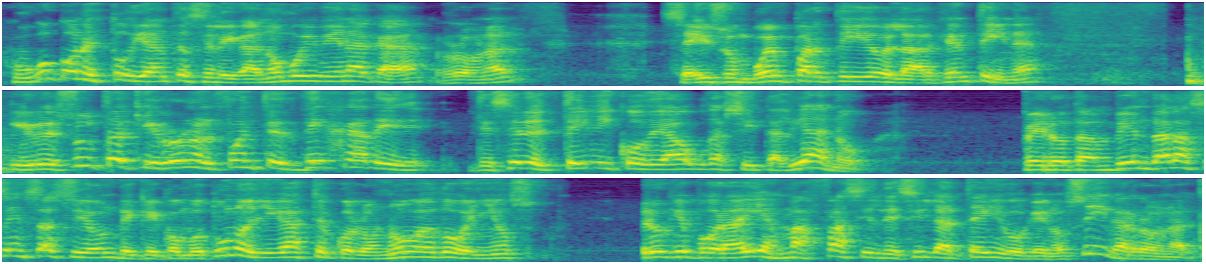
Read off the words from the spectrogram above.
Jugó con estudiantes, se le ganó muy bien acá, Ronald. Se hizo un buen partido en la Argentina. Y resulta que Ronald Fuentes deja de, de ser el técnico de Audas italiano pero también da la sensación de que como tú no llegaste con los nuevos dueños, creo que por ahí es más fácil decirle al técnico que no siga, Ronald.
